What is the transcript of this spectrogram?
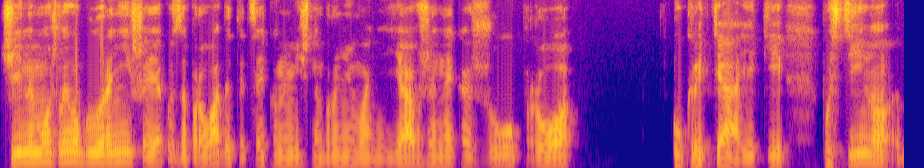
Чи неможливо було раніше якось запровадити це економічне бронювання? Я вже не кажу про укриття, які постійно,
